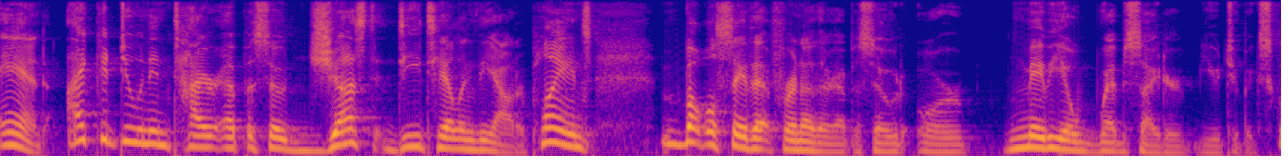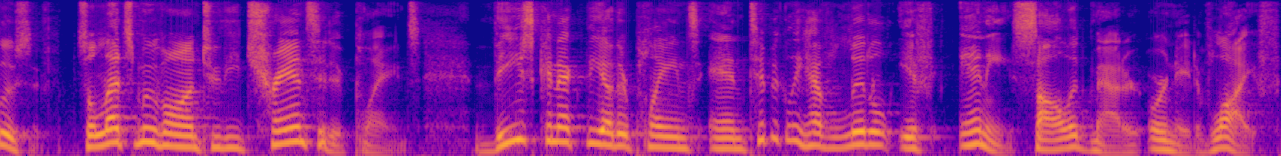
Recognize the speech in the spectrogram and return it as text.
And I could do an entire episode just detailing the Outer Planes, but we'll save that for another episode or maybe a website or YouTube exclusive. So let's move on to the transitive planes. These connect the other planes and typically have little, if any, solid matter or native life.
